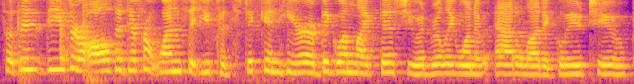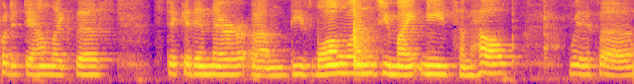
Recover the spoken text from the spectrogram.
so th these are all the different ones that you could stick in here. A big one like this, you would really want to add a lot of glue to, put it down like this, stick it in there. Um, these long ones, you might need some help with uh,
